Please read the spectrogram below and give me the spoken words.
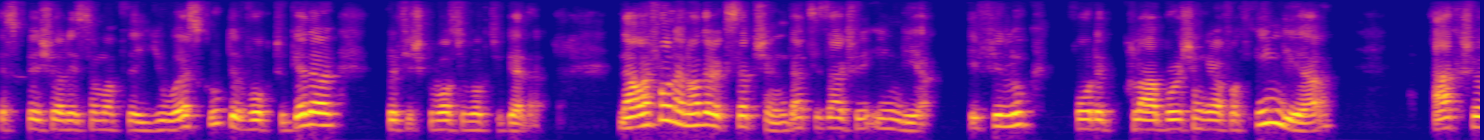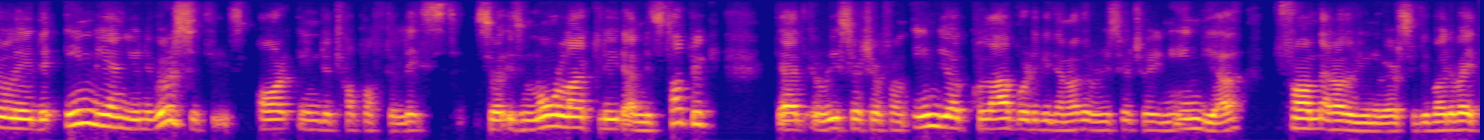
especially some of the US group, they work together. British group also work together. Now, I found another exception. That is actually India. If you look for the collaboration graph of India, actually the Indian universities are in the top of the list. So it's more likely on this topic that a researcher from India collaborated with another researcher in India from another university. By the way,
